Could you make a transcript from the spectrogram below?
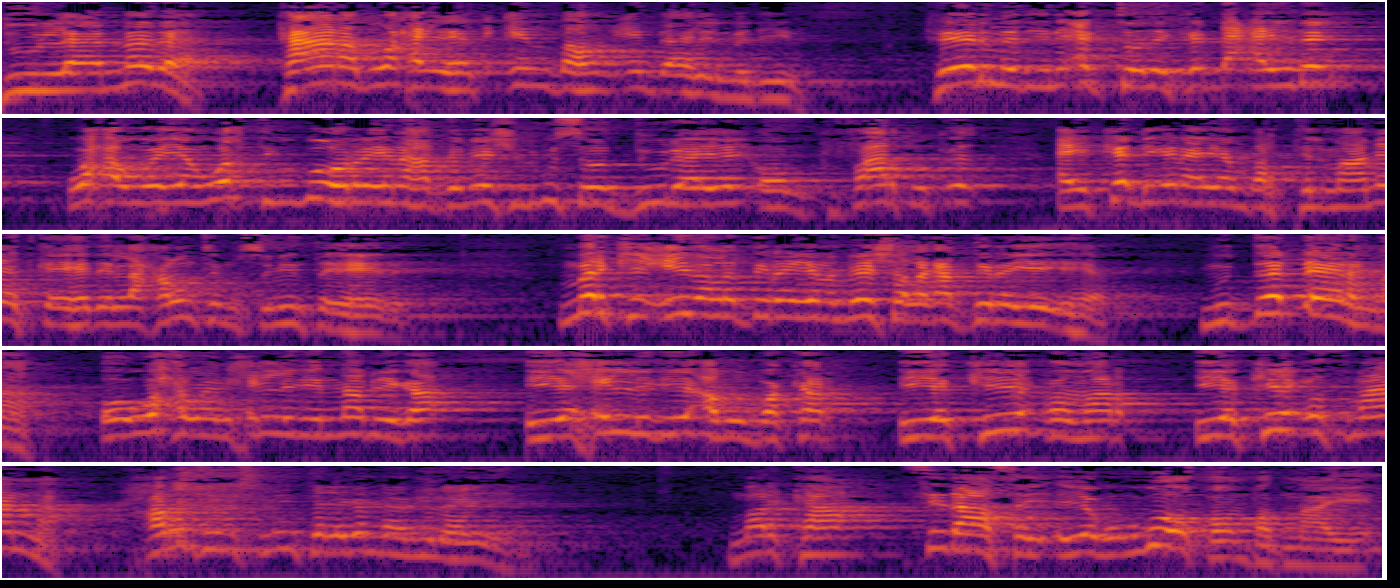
duulaamada kaanad waxay ahayd cindahum cinda ahli lmadiina. Reer madiine agtooday ka dhacayday. Waxa weeyaan waktigii ugu horreeyana hadda meeshii lagu soo duulaayey oo kufaartu ay ka dhiganayaan bartilmaameedka aheed ilaa xaruntii muslimiinta markii ciidan la dirayana meesha laga dirayay aheed muddo dheerna oo waxa weyan xilligii nabiga iyo xilligii abubakar iyo kii cumar iyo kii cumaanna xaruntii muslimiinta laga maamulayay aheed marka sidaasay iyagu ugu oqoon badnaayeen.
